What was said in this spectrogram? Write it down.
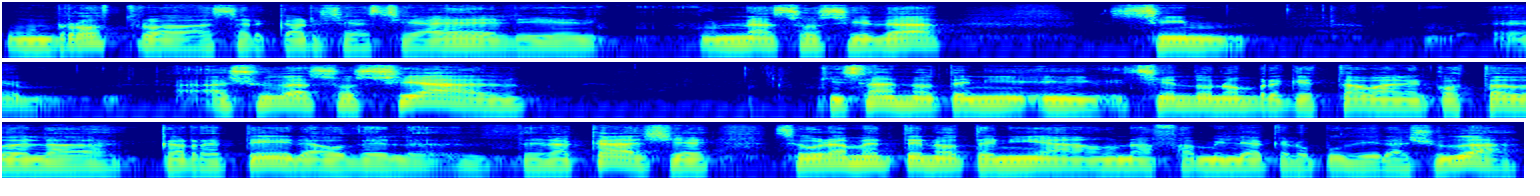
un rostro acercarse hacia él. Y una sociedad sin eh, ayuda social, quizás no tenía, y siendo un hombre que estaba en el costado de la carretera o de la, de la calle, seguramente no tenía una familia que lo pudiera ayudar.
